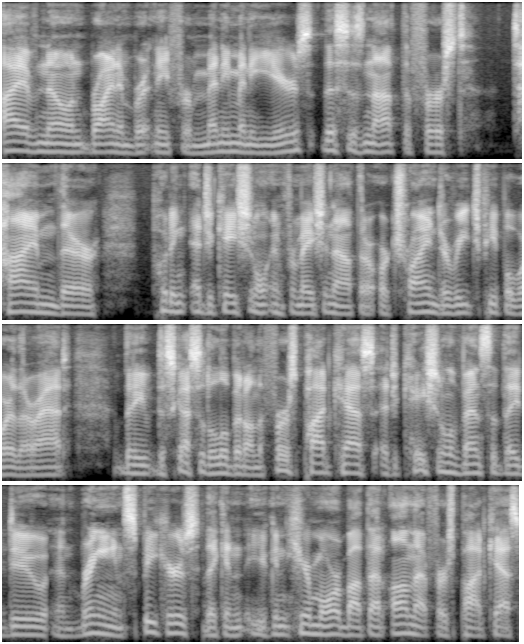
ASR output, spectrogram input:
I have known Bryan and Brittany for many, many years. This is not the first time they're putting educational information out there or trying to reach people where they're at. They discussed it a little bit on the first podcast, educational events that they do and bringing in speakers. They can you can hear more about that on that first podcast,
